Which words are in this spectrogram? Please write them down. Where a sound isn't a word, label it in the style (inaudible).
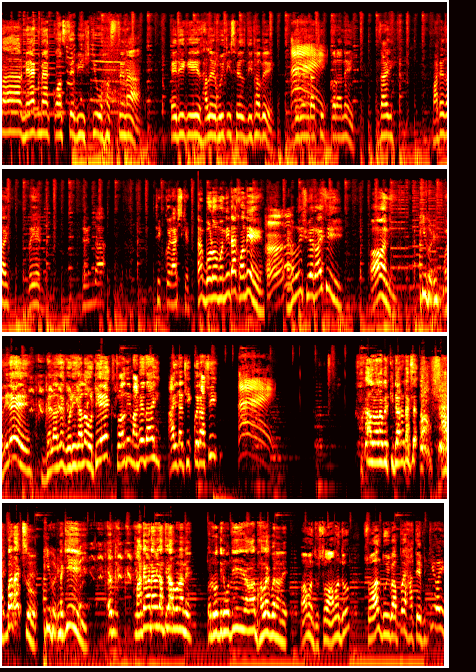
শালার Mac Mac করছে বৃষ্টিও হচ্ছে না। এদিকে ঝালের হুইটি সেচ দিতে হবে। ড্রেনটা ঠিক করা নেই। যাই মাঠে যাই। ড্রেনটা ঠিক করে আসকে হ্যাঁ, বড় মনিটা কনে? এখন তুই শুয়ে রয়েছি। ও মনি মনি রে বেলা যে গড়ি গেল ওঠে। চল দিন মাঠে যাই। আইলটা ঠিক করে আসি। সকালবেলা কি ডাটা ডাকছে আব্বা ডাকছো? কি? মাঠে মাঠে আমি যাতে পারব না নে। ওই রোদির মধ্যে আমার ভালো লাগবে না রে আমাদু সো আমাদু সোয়াল দুই বাপ্পাই হাতে পিটি ওই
